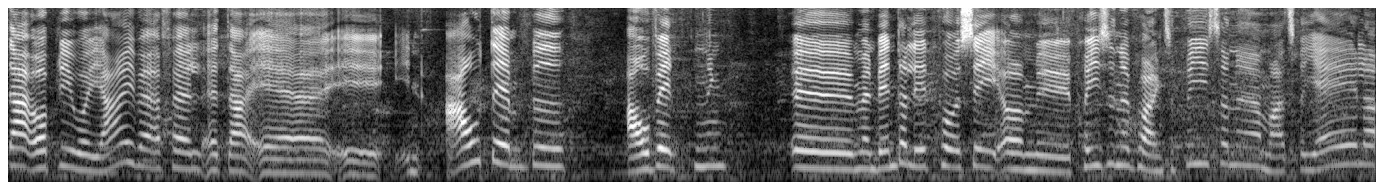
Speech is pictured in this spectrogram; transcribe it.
der oplever jeg i hvert fald, at der er øh, en afdæmpet afventning. Øh, man venter lidt på at se, om øh, priserne på entrepriserne og materialer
